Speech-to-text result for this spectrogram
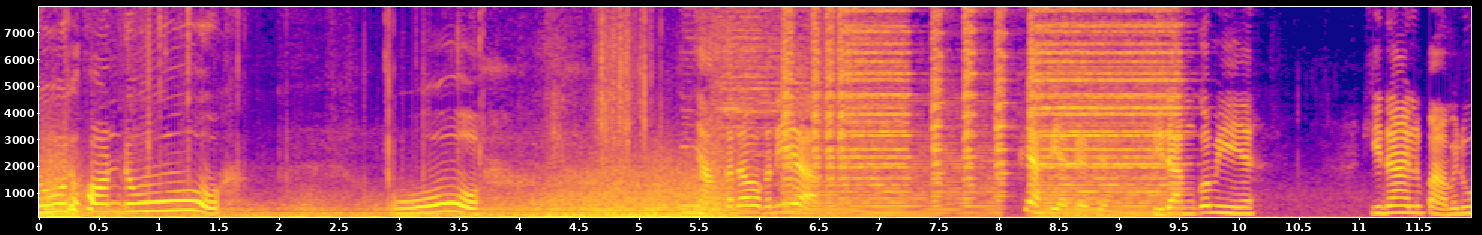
ดูทุกคนดูโอ้อีหยังกระเดากระเดียเพี้ยเพี้ยเพี้ยเพี้ยสีดำก็มี กินได้หรือเปล่าไม่รู้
